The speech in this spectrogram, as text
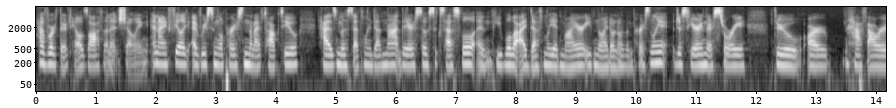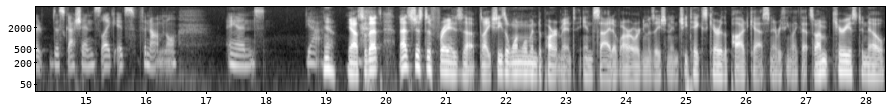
have worked their tails off and it's showing. And i feel like every single person that i've talked to has most definitely done that. They are so successful and people that i definitely admire even though i don't know them personally. Just hearing their story through our half hour discussions like it's phenomenal. And yeah Yeah, yeah. So that's that's just a phrase up. Like she's a one woman department inside of our organization, and she takes care of the podcast and everything like that. So I'm curious to know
